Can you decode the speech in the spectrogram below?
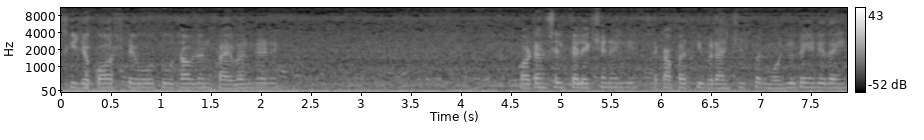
इसकी जो कॉस्ट है वो 2500 है। कॉटन सिल्क कलेक्शन है ये। सकाफत की ब्रांचेस पर मौजूद है ये डिज़ाइन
